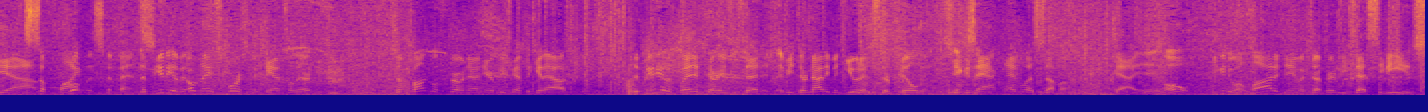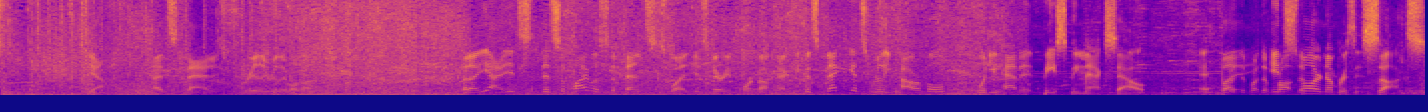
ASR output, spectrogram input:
Yeah. supplyless defense. The beauty of it. Oh, nice forcing to cancel there. Some fungals thrown down here, but he's gonna have to get out. The beauty of the planetaries is that I mean they're not even units; they're buildings. So you can Exactly. make endless of them. Yeah. it- oh, you can do a lot of damage up here to these SCVs. Yeah, that's that is really really well done. But uh, yeah, it's the supplyless defense is what is very important about mech because mech gets really powerful when you have it basically maxed out. But, the pro- the in the- smaller numbers, it sucks.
